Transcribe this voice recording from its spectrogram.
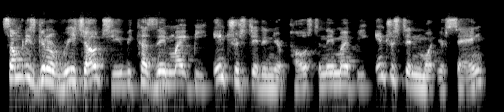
Somebody's gonna reach out to you because they might be interested in your post and they might be interested in what you're saying,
